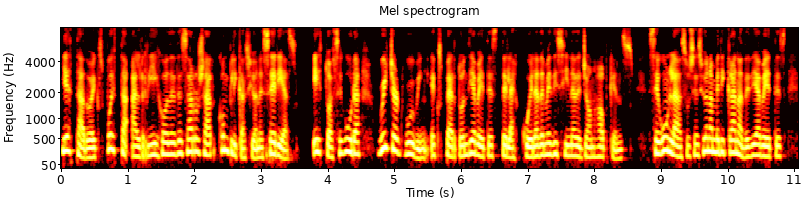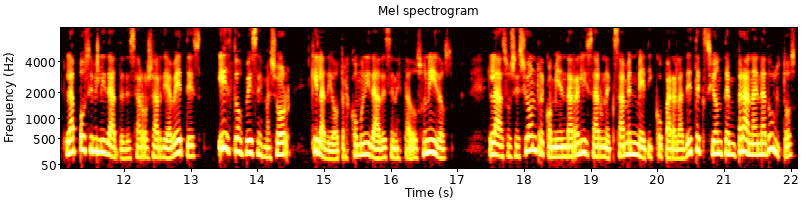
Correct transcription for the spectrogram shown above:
y ha estado expuesta al riesgo de desarrollar complicaciones serias. Esto asegura Richard Rubin, experto en diabetes de la Escuela de Medicina de Johns Hopkins. Según la Asociación Americana de Diabetes, la posibilidad de desarrollar diabetes es dos veces mayor que la de otras comunidades en Estados Unidos. La asociación recomienda realizar un examen médico para la detección temprana en adultos,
